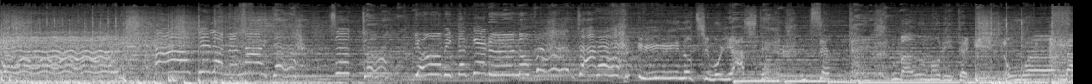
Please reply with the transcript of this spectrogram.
ロー諦めないでずっと呼びかけるのは誰？命燃やして絶対守りたいのはない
